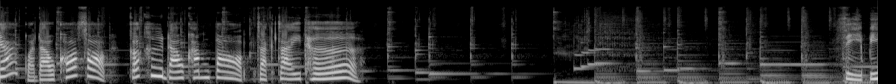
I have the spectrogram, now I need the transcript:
ยากกว่าเดาข้อสอบก็คือเดาคำตอบจากใจเธอ สี่ปี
